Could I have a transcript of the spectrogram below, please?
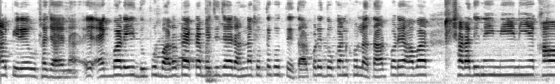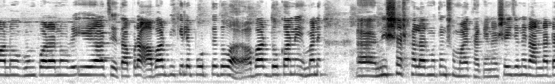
আর পেরে ওঠা যায় না। একবার এই দুপুর বারোটা একটা বেজে যায় রান্না করতে করতে, তারপরে দোকান খোলা, তারপরে আবার সারাদিন এই মেয়ে নিয়ে খাওয়ানো, ঘুম পড়ানোর ইয়ে আছে, তারপরে আবার বিকেলে পড়তে দেওয়া, আবার দোকানে মানে নিঃশ্বাস ফেলার মতন সময় থাকে না। সেই জন্য রান্নাটা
